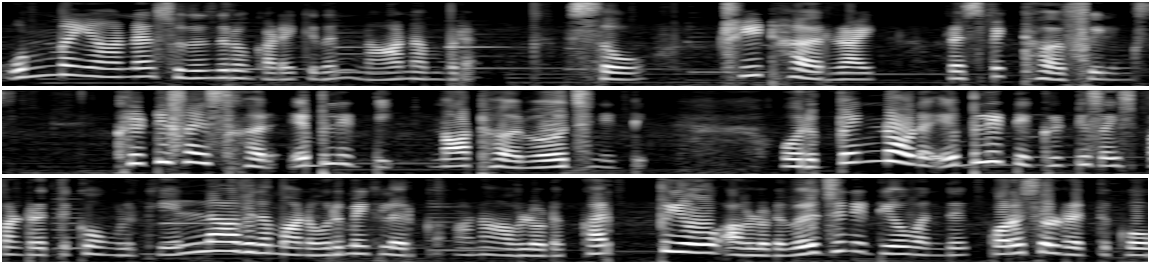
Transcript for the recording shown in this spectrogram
உண்மையான சுதந்திரம் கிடைக்குதுன்னு நான் நம்புகிறேன் so treat her right respect her feelings criticise her ability not her virginity ஒரு பெண்ணோட எபிலிட்டி கிரிட்டிசைஸ் பண்ணுறதுக்கு உங்களுக்கு எல்லா விதமான உரிமைகளும் இருக்குது ஆனால் அவளோட கற்பையோ அவளோட வெர்ஜினிட்டியோ வந்து குறை சொல்கிறதுக்கோ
